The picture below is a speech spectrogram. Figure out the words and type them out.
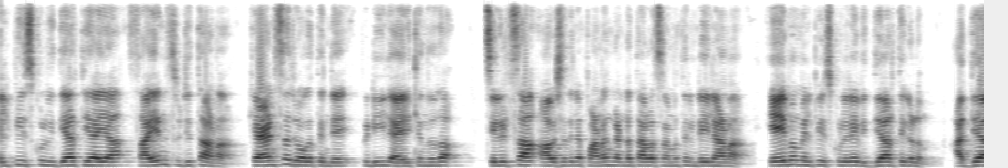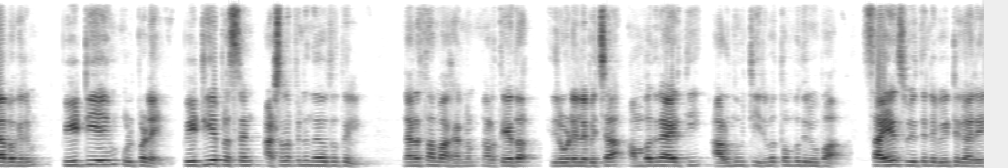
L P school വിദ്യാർത്ഥിയായ സയൻ സുജിത്താണ് ക്യാൻസർ രോഗത്തിന്റെ പിടിയിലായിരിക്കുന്നത്. ചികിത്സ ആവശ്യത്തിന് പണം കണ്ടെത്താനുള്ള ശ്രമത്തിനിടയിലാണ് A M M L P സ്കൂളിലെ വിദ്യാർത്ഥികളും അധ്യാപകരും പി ടി എയും ഉൾപ്പെടെ പി ടി എ പ്രസിഡന്റ് അഷറഫിന്റെ നേതൃത്വത്തിൽ ധനസമാഹരണം നടത്തിയത്. ഇതിലൂടെ ലഭിച്ച അമ്പതിനായിരത്തി അറുന്നൂറ്റി ഇരുപത്തി ഒമ്പത് രൂപ സയൻസ് സുജിത്തിന്റെ വീട്ടുകാരെ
